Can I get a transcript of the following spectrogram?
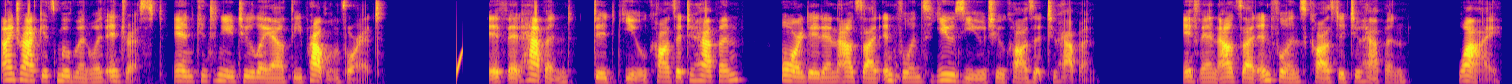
I track its movement with interest and continue to lay out the problem for it. If it happened, did you cause it to happen, or did an outside influence use you to cause it to happen? If an outside influence caused it to happen, why?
